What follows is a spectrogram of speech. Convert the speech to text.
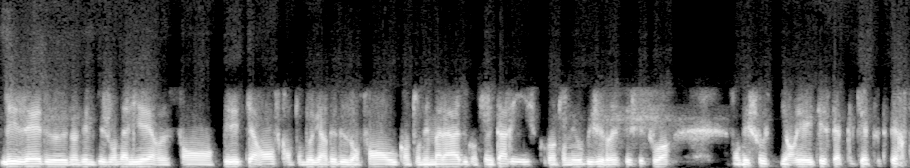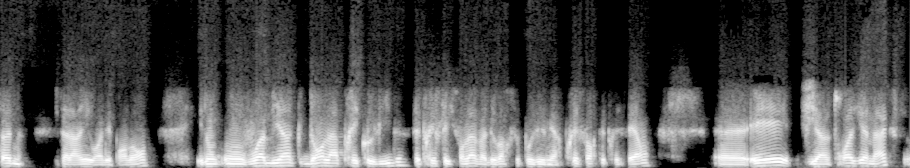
Les aides euh, d'indemnité journalière sans délai de carence quand on doit garder deux enfants ou quand on est malade ou quand on est à risque ou quand on est obligé de rester chez soi sont des choses qui en réalité s'appliquent à toute personne, salariée ou indépendante. Et donc on voit bien que dans l'après-Covid, cette réflexion-là va devoir se poser de manière très forte et très ferme. Euh, et a un troisième axe, je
